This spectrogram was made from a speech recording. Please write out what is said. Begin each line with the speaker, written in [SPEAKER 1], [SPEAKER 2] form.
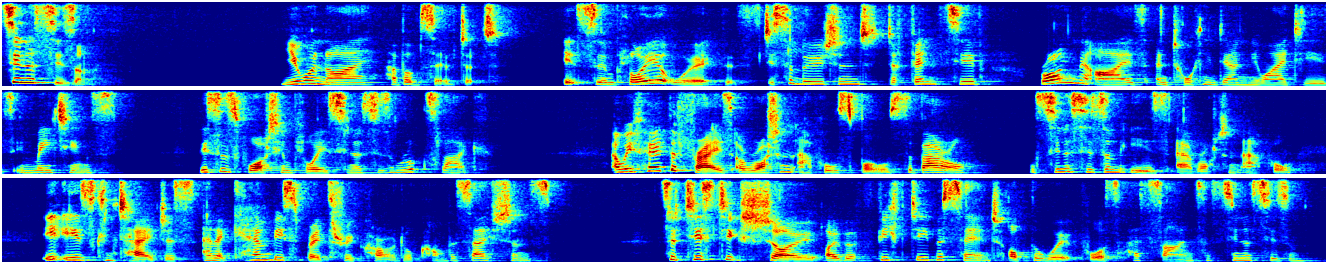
[SPEAKER 1] Cynicism. You and I have observed it. It's the employee at work that's disillusioned, defensive, rolling their eyes and talking down new ideas in meetings. This is what employee cynicism looks like. And we've heard the phrase, a rotten apple spoils the barrel. Well, cynicism is our rotten apple. It is contagious and it can be spread through corridor conversations. Statistics show over 50% of the workforce has signs of cynicism.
